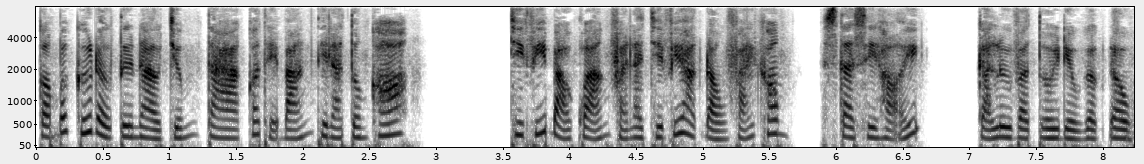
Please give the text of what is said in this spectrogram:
còn bất cứ đầu tư nào chúng ta có thể bán thì là tồn kho. Chi phí bảo quản phải là chi phí hoạt động phải không? Stacy hỏi. Cả Lưu và tôi đều gật đầu.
